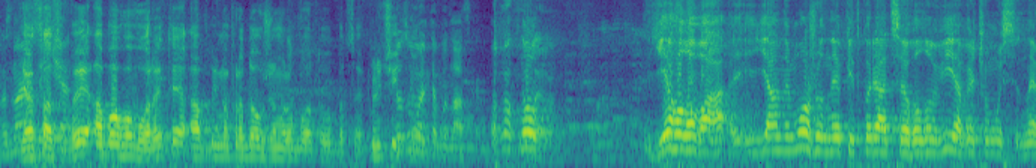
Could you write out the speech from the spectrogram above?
Ви знаєте, Ярослав, є... ви або говорите, або ми продовжимо роботу, бо це. Включіть. Дозвольте, будь ласка, одну Ну, хвилину. Є голова, я не можу не підкорятися голові, а ви чомусь не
